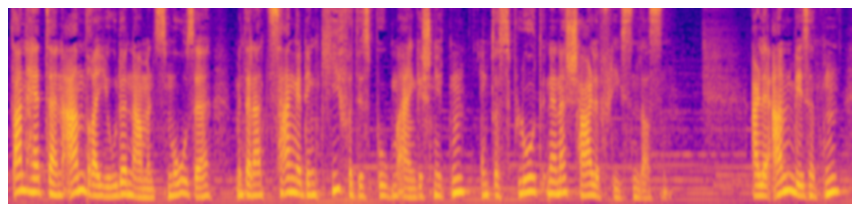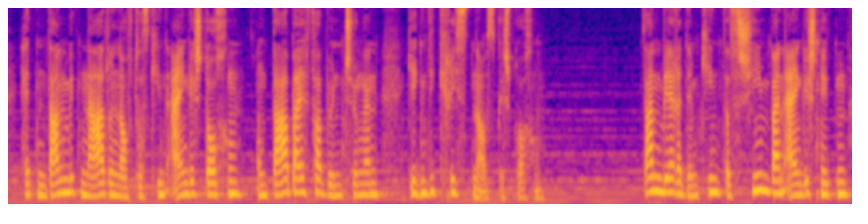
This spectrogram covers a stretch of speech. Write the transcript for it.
Dann hätte ein anderer Jude namens Mose mit einer Zange den Kiefer des Buben eingeschnitten und das Blut in eine Schale fließen lassen. Alle Anwesenden hätten dann mit Nadeln auf das Kind eingestochen und dabei Verwünschungen gegen die Christen ausgesprochen. Dann wäre dem Kind das Schienbein eingeschnitten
